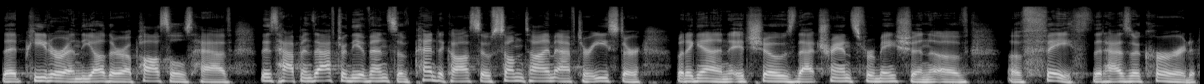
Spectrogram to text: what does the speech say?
that Peter and the other apostles have. This happens after the events of Pentecost, so sometime after Easter. But again, it shows that transformation of, of faith that has occurred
